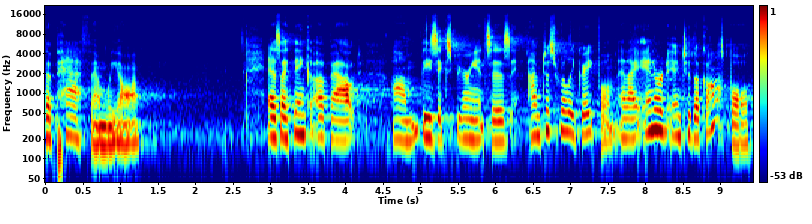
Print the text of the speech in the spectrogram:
the path than we are. As I think about um, these experiences, I'm just really grateful. And I entered into the gospel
